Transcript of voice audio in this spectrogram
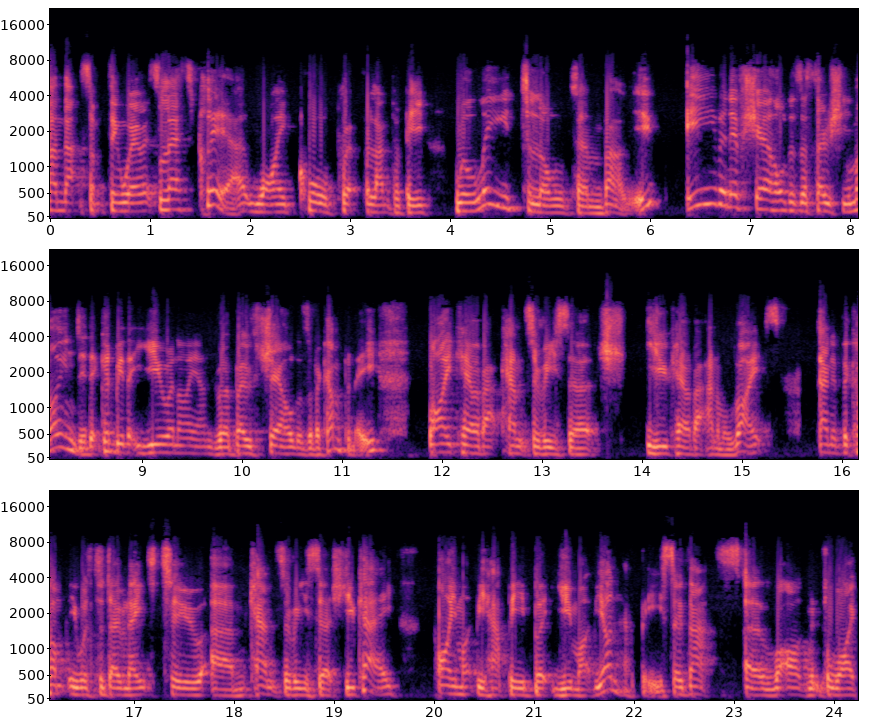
And that's something where it's less clear why corporate philanthropy will lead to long term value. Even if shareholders are socially minded, it could be that you and I, Andrew, are both shareholders of a company. I care about cancer research, you care about animal rights. And if the company was to donate to um, Cancer Research UK, I might be happy, but you might be unhappy. So that's an argument for why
